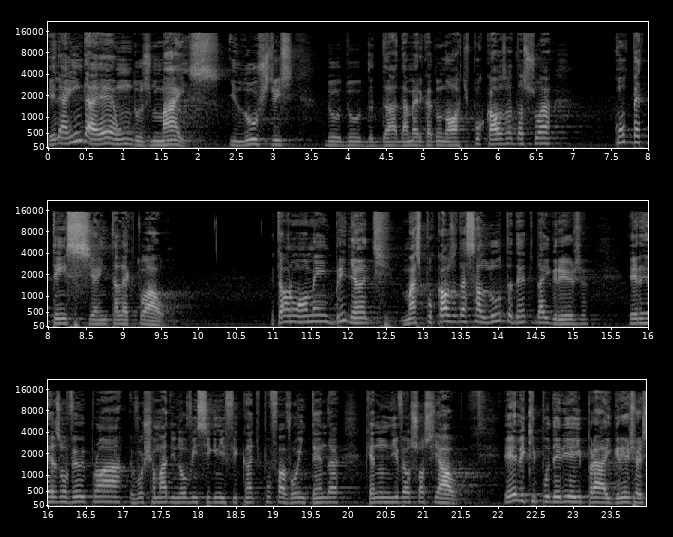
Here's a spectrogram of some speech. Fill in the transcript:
Ele ainda é um dos mais ilustres do, do, da, da América do Norte por causa da sua competência intelectual. Então era um homem brilhante, mas por causa dessa luta dentro da igreja, ele resolveu ir para uma, eu vou chamar de novo insignificante, por favor, entenda que é no nível social. Ele que poderia ir para igrejas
